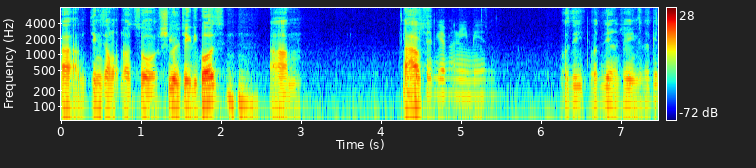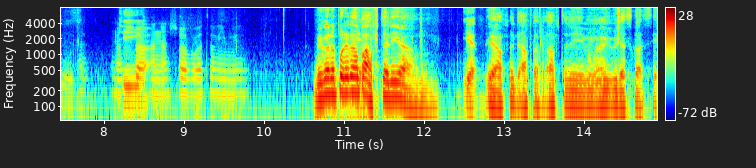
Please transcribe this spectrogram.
um, things and whatnot. So she will take the calls. Um, I You have, should give an email. what's the, what's the Deandra email again? Is I'm not T- sure. I'm not sure about her email. We're gonna put it up Yeah. after the um Yeah. yeah after the, after after the we, we, we discuss yeah.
